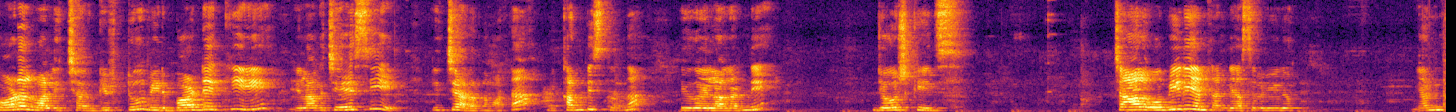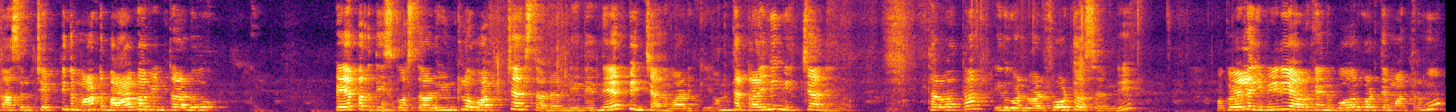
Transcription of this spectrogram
కోడలు వాళ్ళు ఇచ్చారు గిఫ్ట్. వీడి బర్త్డేకి ఇలాగ చేసి ఇచ్చారన్నమాట. మీకు కనిపిస్తుందా? ఇదిగో ఇలాగండి. జోష్ కిడ్స్. చాలా ఒబీడియంట్ అండి అసలు వీడు. ఎంత అసలు చెప్పిన మాట బాగా వింటాడు. పేపర్ తీసుకొస్తాడు ఇంట్లో వర్క్ చేస్తాడండి. నేను నేర్పించాను వాడికి. అంత ట్రైనింగ్ ఇచ్చాను నేను. తర్వాత ఇదిగోండి వాడి ఫొటోస్ అండి. ఒకవేళ ఈ వీడియో ఎవరికైనా బోర్ కొడితే మాత్రము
